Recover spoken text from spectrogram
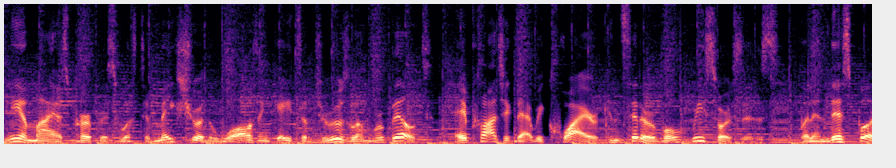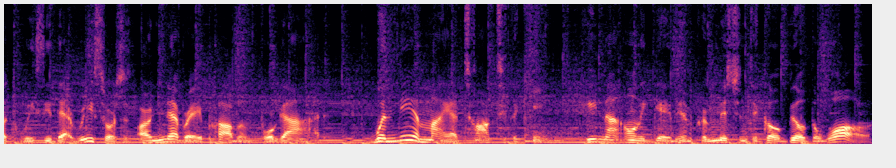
Nehemiah's purpose was to make sure the walls and gates of Jerusalem were built, a project that required considerable resources. But in this book, we see that resources are never a problem for God. When Nehemiah talked to the king, he not only gave him permission to go build the wall,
